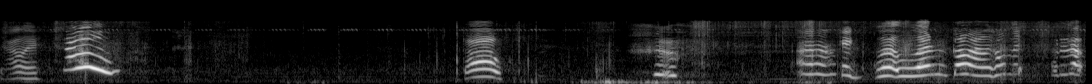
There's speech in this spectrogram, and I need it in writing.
Sally. No! Go. Okay, let, let him go, Allie. Hold it. Hold it up.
